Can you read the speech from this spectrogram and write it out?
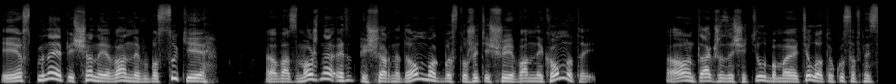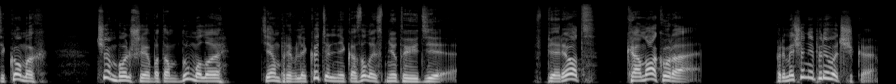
И вспоминая песчаные ванны в Босуке, возможно, этот пещерный дом мог бы служить еще и ванной комнатой. Он также защитил бы мое тело от укусов насекомых. Чем больше я об этом думала, тем привлекательнее казалась мне эта идея. Вперед, Камакура! Примечание переводчика.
